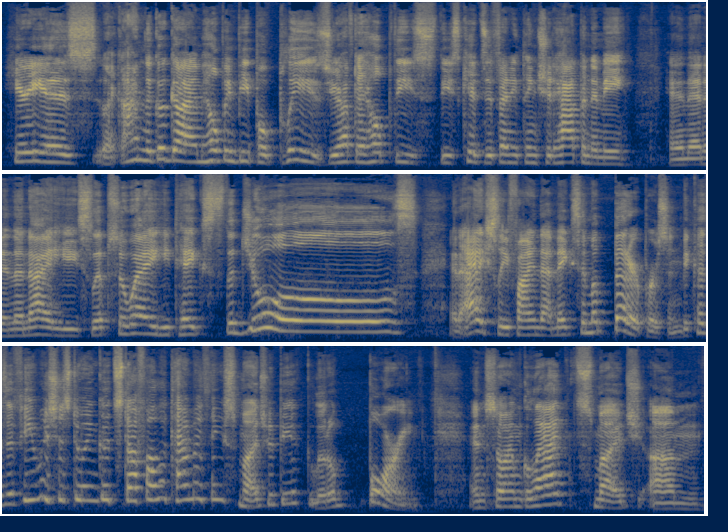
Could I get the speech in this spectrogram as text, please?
here he is, like, I'm the good guy, I'm helping people, please, you have to help these, these kids if anything should happen to me. And then in the night, he slips away, he takes the jewels. And I actually find that makes him a better person, because if he was just doing good stuff all the time, I think Smudge would be a little boring. And so I'm glad Smudge um,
